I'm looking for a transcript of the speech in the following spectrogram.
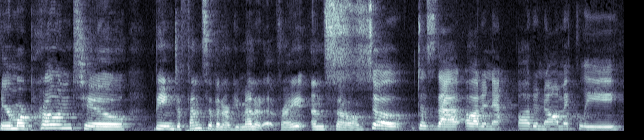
you're more prone to being defensive and argumentative right? And so So, does that autona- autonomically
